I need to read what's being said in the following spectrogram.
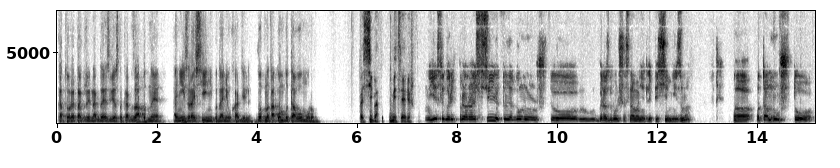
которые также иногда известны как западные, они из России никуда не уходили. Вот на таком бытовом уровне. Спасибо. Дмитрий Орешко. Если говорить про Россию, то я думаю, что гораздо больше оснований для пессимизма, потому что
